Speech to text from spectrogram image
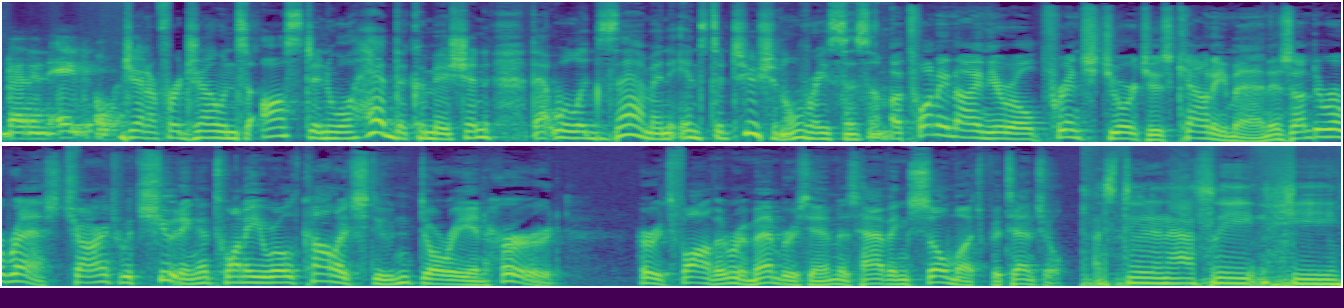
that enable it. Jennifer Jones Austin will head the commission that will examine institutional racism. A 29 year old Prince George's County man is under arrest charged with shooting a 20 year old college student, Dorian Hurd. Hurd's father remembers him as having so much potential. A student athlete, he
